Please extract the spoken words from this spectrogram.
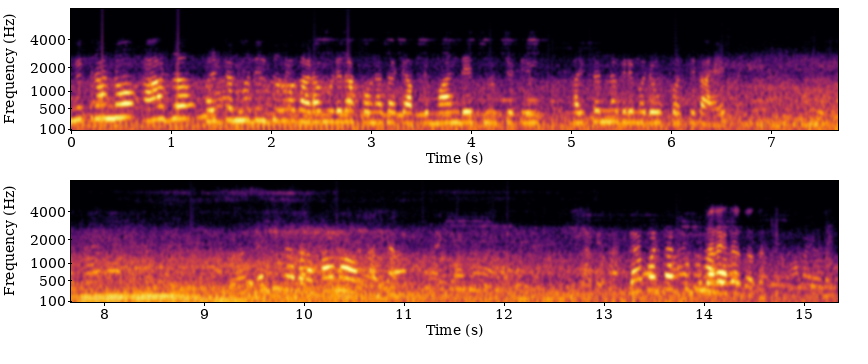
मित्रांनो आज फलटण मधील सर्व घडामोडी दाखवण्यासाठी आपली मानदेश न्यूजची टीम फलटण नगरीमध्ये उपस्थित आहे. काय नाव आहे? काय पडतात कुठून आले? आरक्षण मिळलंच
